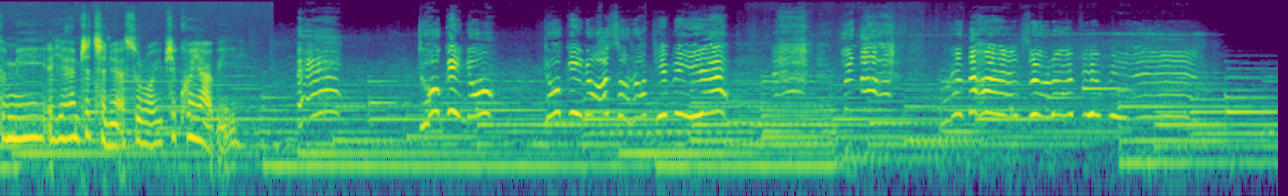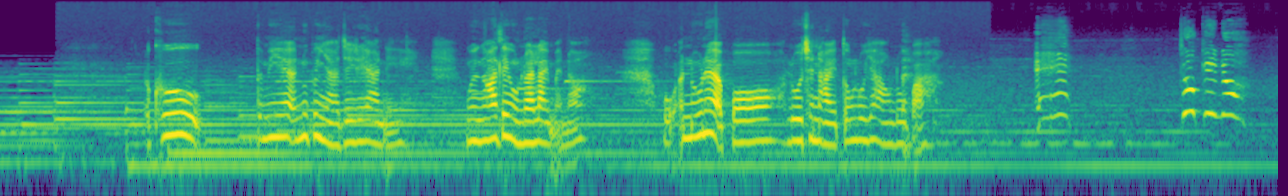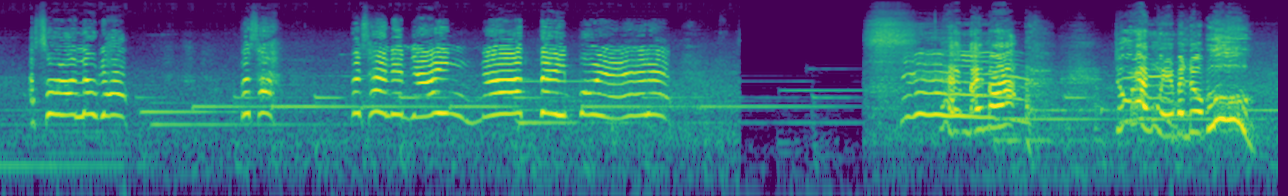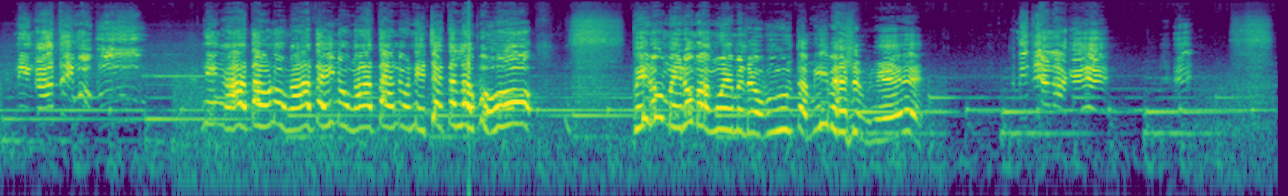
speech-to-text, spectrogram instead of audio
သမီးအရန်ဖြစ်ချင်တဲ့အဆူတော်ကြီးဖြစ်ခွင့်ရပြီဒိုကိနို ဒိုကိနိုအစောရဖြစ်ပြီရဲ့ဝင်းသားဝင်းသားအစောရဖြစ်ပြီရဲ့အခုသမီးရဲ့အမှုပညာကြီးတွေကနေငွေ9သိန်းကိုလွှဲလိုက်မယ်နော်ဟိုအနိုးနဲ့အပေါ်လိုချင်တာကြီးသုံးလို့ရအောင်လို့ပါဒိုကိနိုအစောရလောက်တဲ့ပစာပစာနဲ့အများကြီးငါသိပ်ပေါ်ရဲ့ မိုင်မတို့ကငွေမလို့ဘူးနေငါသိမ့်မဟုတ်ဘူးနေငါတောင်းတော့ငါသိမ့်တော့ငါတန်းတော့နေကြက်တက်လောက်ဖို့ဘေးတော့မေတော့မှငွေမလို့ဘူးတမိပဲလို့လေတမိပြန်လာခဲ့ဟဲ့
